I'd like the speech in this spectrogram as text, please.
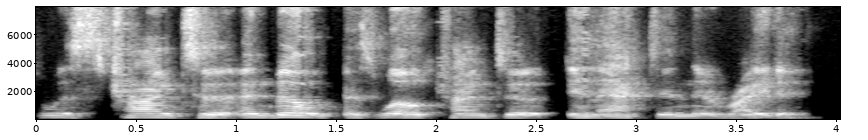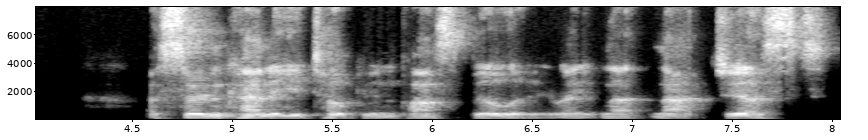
was trying to, and Bell as well, trying to enact in their writing a certain kind of utopian possibility, right? Not not just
